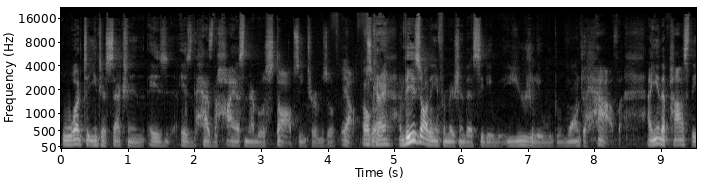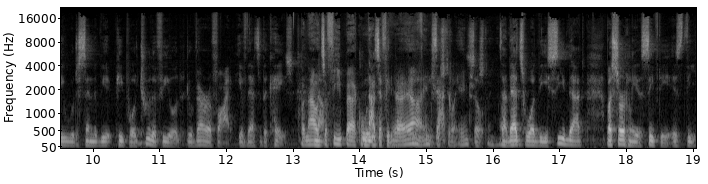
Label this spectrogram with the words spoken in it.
what intersection is is has the highest number of stops in terms of yeah. Okay. So, and these are the information that city usually would want to have. And in the past, they would send people to the field to verify if that's the case. But now, now it's a feedback loop. That's a feedback yeah, loop. Yeah, exactly. Interesting. So, okay. that's what they see that. But certainly, the safety is the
